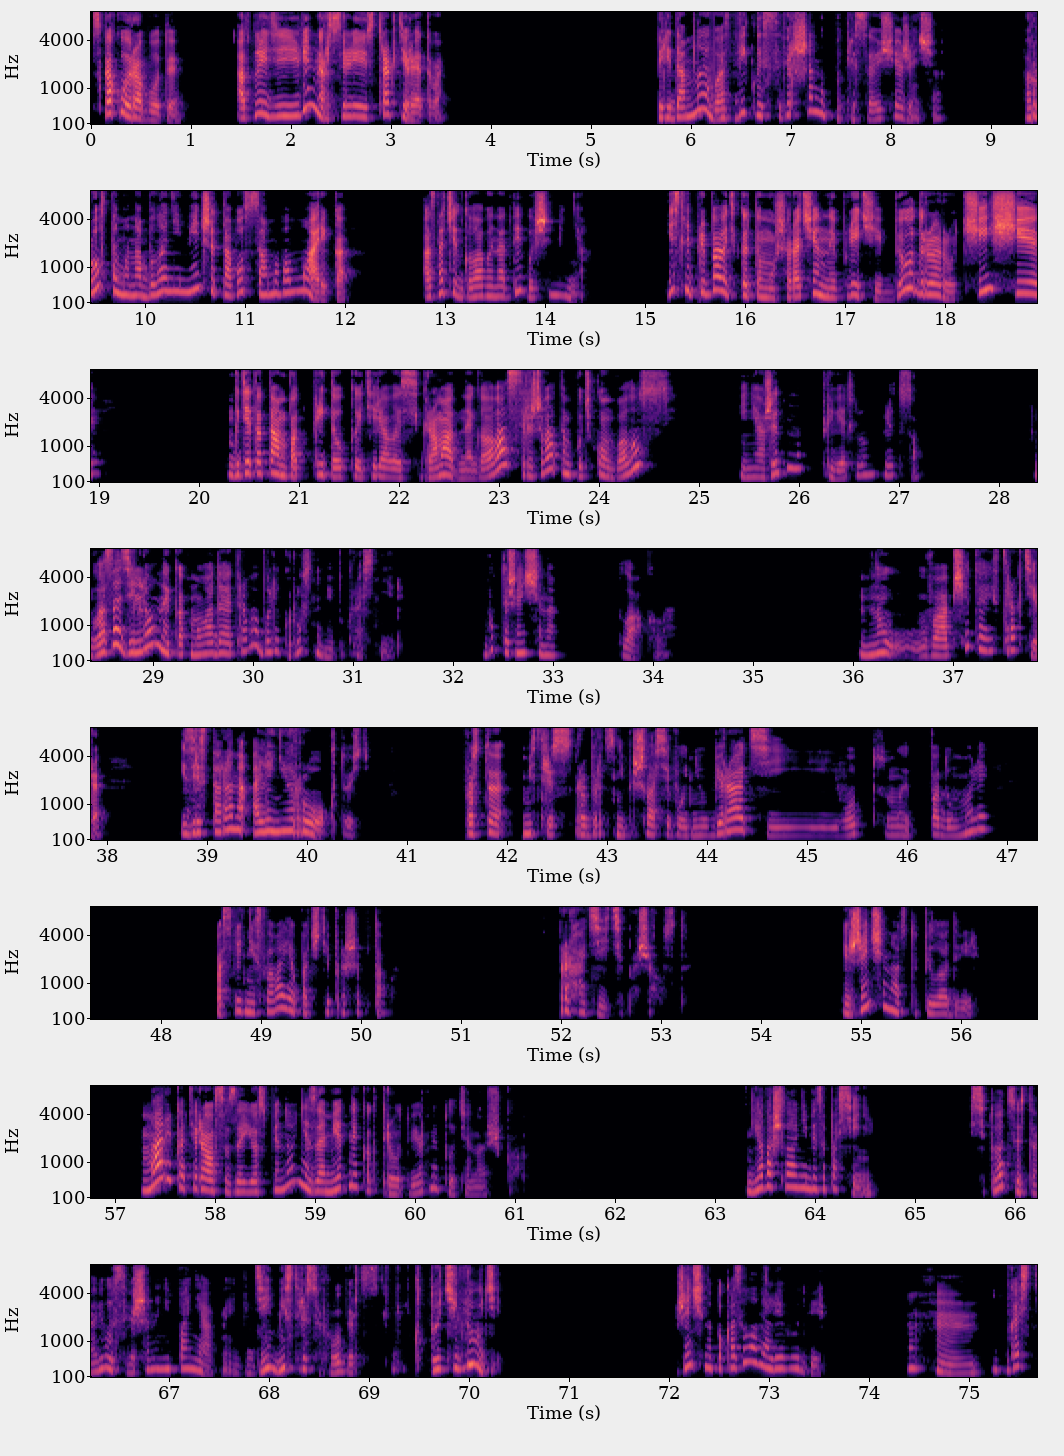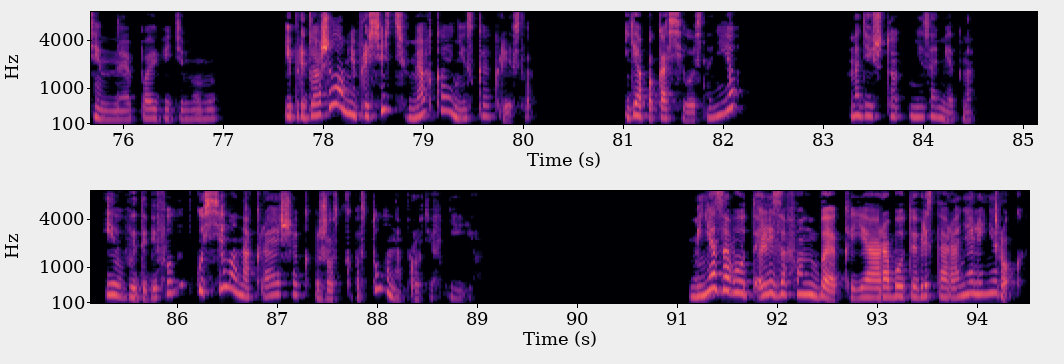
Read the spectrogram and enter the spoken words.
С какой работы? От леди Линнерс или из трактира этого? Передо мной воздвиглась совершенно потрясающая женщина. Ростом она была не меньше того самого Марика, а значит, головы на две выше меня. Если прибавить к этому широченные плечи и бедра, ручищи... Где-то там под притолкой терялась громадная голова с рыжеватым пучком волос и неожиданно приветливым лицом. Глаза зеленые, как молодая трава, были грустными и покраснели. Будто женщина плакала. Ну, вообще-то из трактира. Из ресторана «Оленей Рог», то есть Просто мистерис Робертс не пришла сегодня убирать, и вот мы подумали. Последние слова я почти прошептала. «Проходите, пожалуйста». И женщина отступила от двери. Марик отирался за ее спиной, незаметный, как трехдверный платяной шкаф. Я вошла не без опасений. Ситуация становилась совершенно непонятной. Где мистерис Робертс? Кто эти люди? Женщина показала на левую дверь. Угу, гостиная, по-видимому. И предложила мне присесть в мягкое низкое кресло. Я покосилась на нее, надеюсь, что незаметно, и, выдавив улыбку, села на краешек жесткого стула напротив нее. «Меня зовут Лиза фон Бек, я работаю в ресторане «Оленей Рог».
